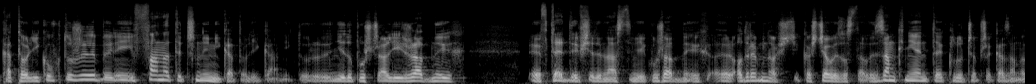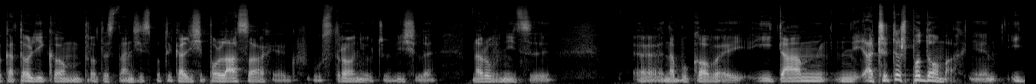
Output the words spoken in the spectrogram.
katolików, którzy byli fanatycznymi katolikami, którzy nie dopuszczali żadnych e, wtedy w XVII wieku żadnych e, odrębności. Kościoły zostały zamknięte, klucze przekazano katolikom, protestanci spotykali się po lasach, jak w Ustroniu czy Wiśle, na Równicy e, Nabukowej i tam, a czy też po domach. Nie? I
